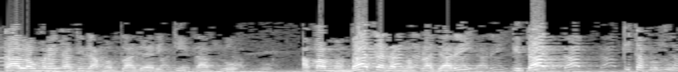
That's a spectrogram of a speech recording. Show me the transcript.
Kalau mereka tidak mempelajari kitab apa membaca dan mempelajari kitab kitab rujuk.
